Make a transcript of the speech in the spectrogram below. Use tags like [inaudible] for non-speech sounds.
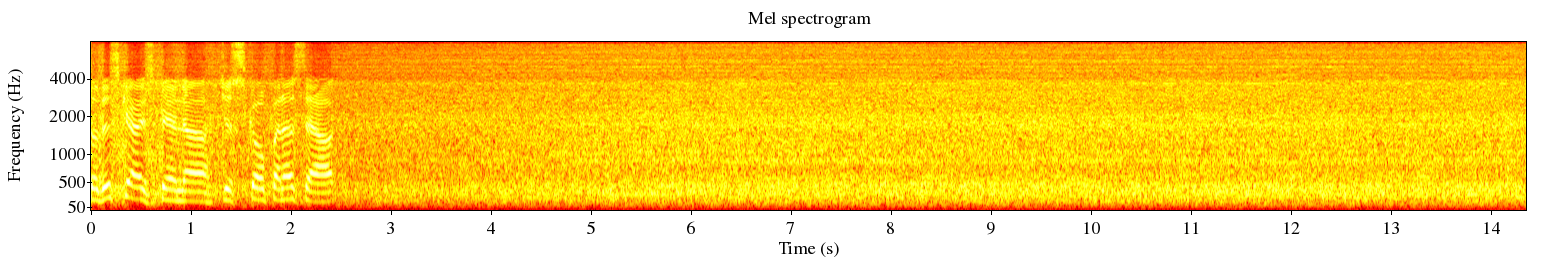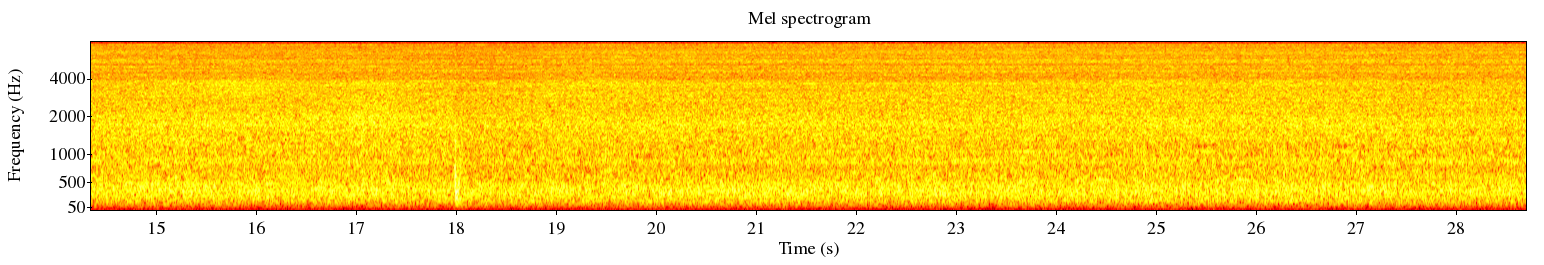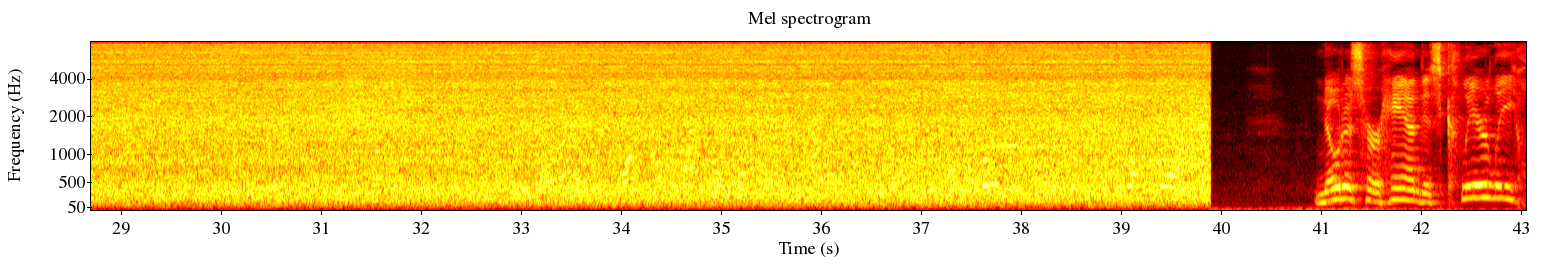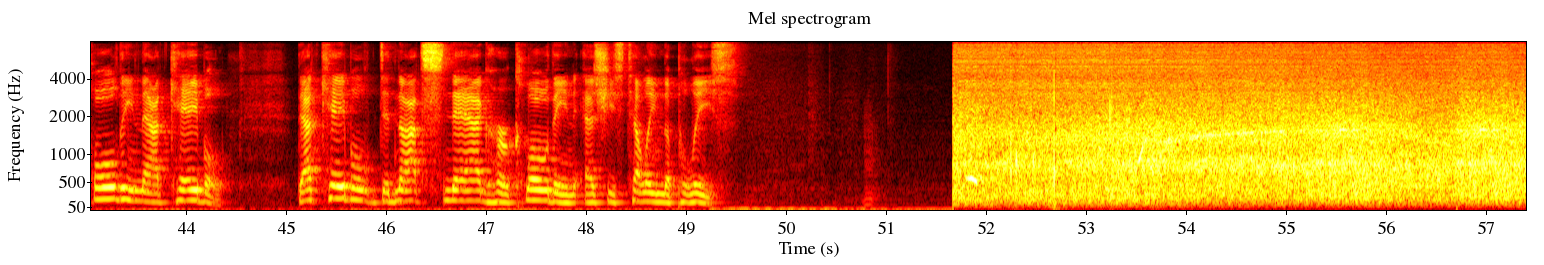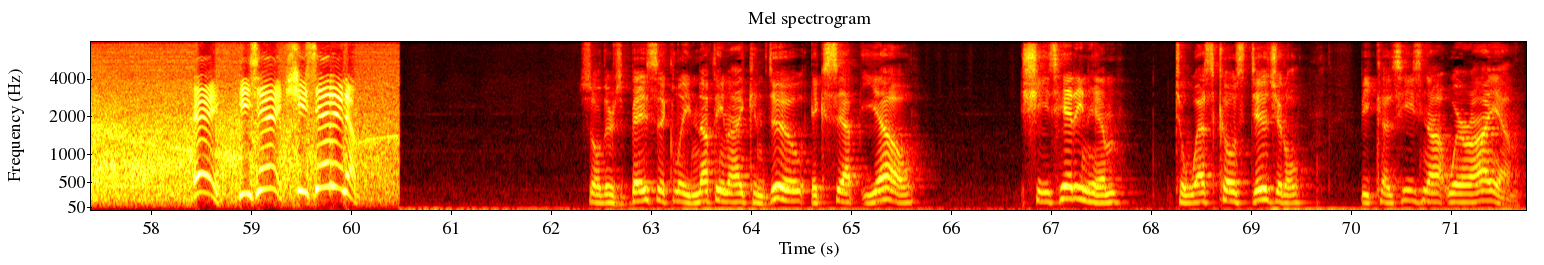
So this guy's been uh, just scoping us out. Notice her hand is clearly holding that cable. That cable did not snag her clothing as she's telling the police. Hey, he's hit. She's hitting him. So there's basically nothing I can do except yell. She's hitting him to West Coast Digital because he's not where I am.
